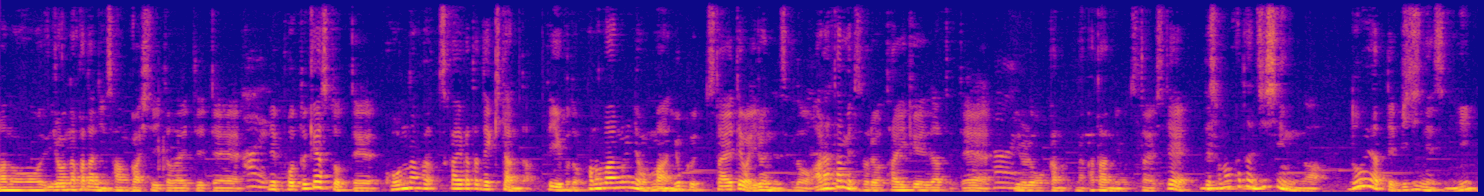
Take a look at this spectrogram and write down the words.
あの、いろんな方に参加していただいてて、はい。で、ポッドキャストってこんな使い方できたんだっていうことを、この番組でもまあよく伝えてはいるんですけど、はい。改めてそれを体系立てて、はい。いろいろな方にお伝えして、で、その方自身がどうやってビジネスに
